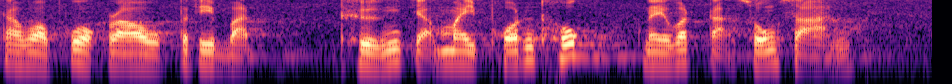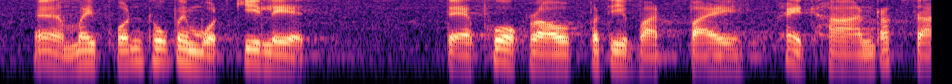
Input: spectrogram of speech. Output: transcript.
ถ้าว่าพวกเราปฏิบัติถึงจะไม่พ้นทุกข์ในวัฏสงสารไม่พ้นทุกข์ไม่หมดกิเลส แต่พวกเราปฏิบัติไปให้ทานรักษา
